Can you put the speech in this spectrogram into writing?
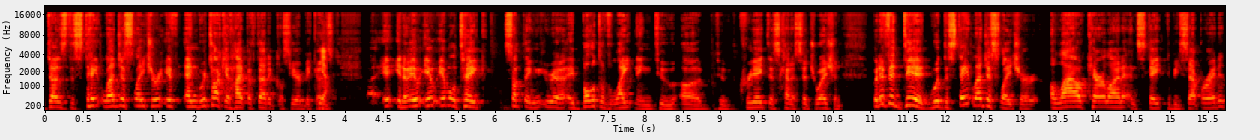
does the state legislature, if and we're talking hypotheticals here because yeah. Uh, it, you know it, it, it, will take something a bolt of lightning to uh, to create this kind of situation. But if it did, would the state legislature allow Carolina and state to be separated?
